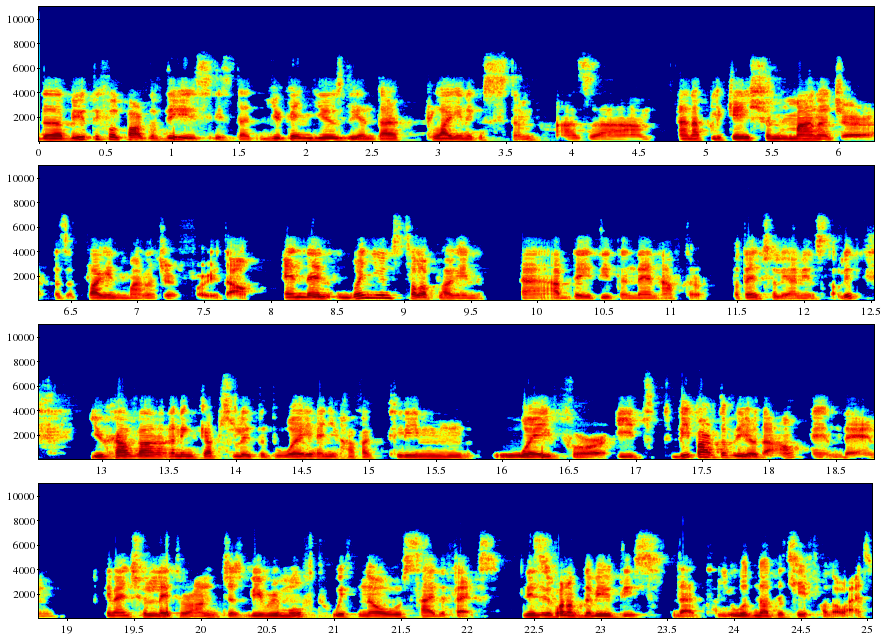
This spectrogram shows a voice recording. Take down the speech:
the beautiful part of this is that you can use the entire plugin ecosystem as a, um, an application manager, as a plugin manager for your DAO. And then when you install a plugin, uh, update it, and then after potentially uninstall it, you have a, an encapsulated way and you have a clean way for it to be part of your DAO and then eventually later on just be removed with no side effects. This is one of the beauties that you would not achieve otherwise.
